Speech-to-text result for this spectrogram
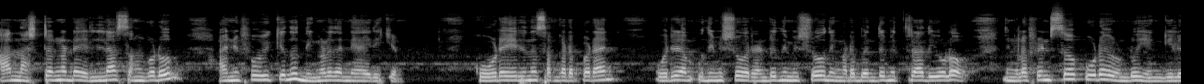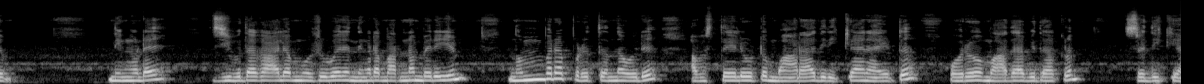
ആ നഷ്ടങ്ങളുടെ എല്ലാ സങ്കടവും അനുഭവിക്കുന്നത് നിങ്ങൾ തന്നെയായിരിക്കും. കൂടെ ഇരുന്ന് സങ്കടപ്പെടാൻ ഒരു നിമിഷമോ രണ്ട് നിമിഷമോ നിങ്ങളുടെ ബന്ധുമിത്രാദികളോ നിങ്ങളുടെ ഫ്രണ്ട്സോ കൂടെ ഉണ്ട് എങ്കിലും നിങ്ങളുടെ ജീവിതകാലം മുഴുവനും നിങ്ങളുടെ മരണം വരെയും നൊമ്പരപ്പെടുത്തുന്ന ഒരു അവസ്ഥയിലോട്ട് മാറാതിരിക്കാനായിട്ട് ഓരോ മാതാപിതാക്കളും ശ്രദ്ധിക്കുക.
